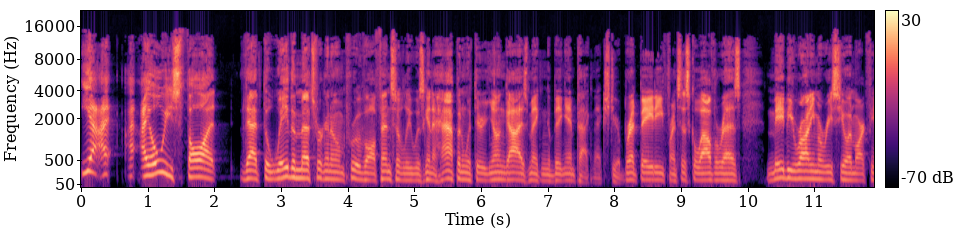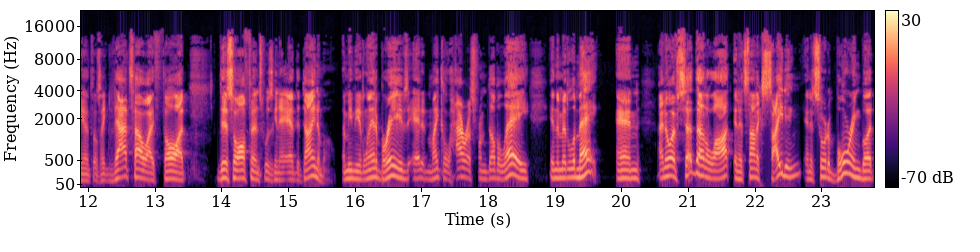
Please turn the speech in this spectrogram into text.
Yeah, I, I, I always thought that the way the Mets were going to improve offensively was going to happen with their young guys making a big impact next year. Brett Baty, Francisco Alvarez, maybe Ronny Mauricio and Mark Vientos. Like that's how I thought this offense was going to add the dynamo. I mean, the Atlanta Braves added Michael Harris from Double A in the middle of May, and I know I've said that a lot, and it's not exciting and it's sort of boring, but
